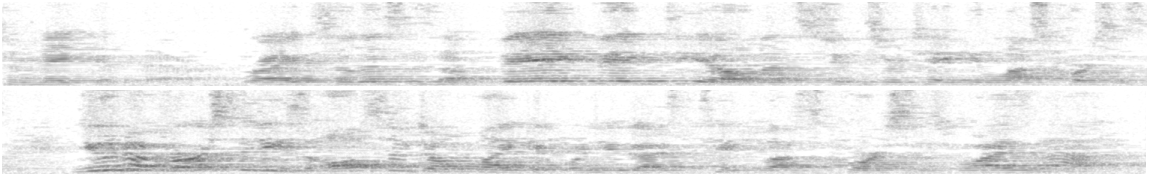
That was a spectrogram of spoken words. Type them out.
to make it there, right? So this is a big, big deal that students are taking less courses. Universities also don't like it when you guys take less courses. Why is that?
